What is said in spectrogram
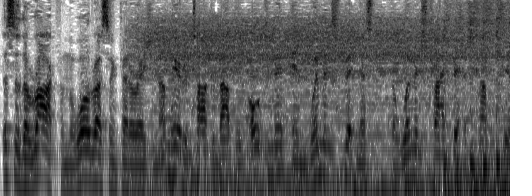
This is The Rock from the World Wrestling Federation. I'm here to talk about the ultimate in women's fitness, the Women's Tri Fitness Competition.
